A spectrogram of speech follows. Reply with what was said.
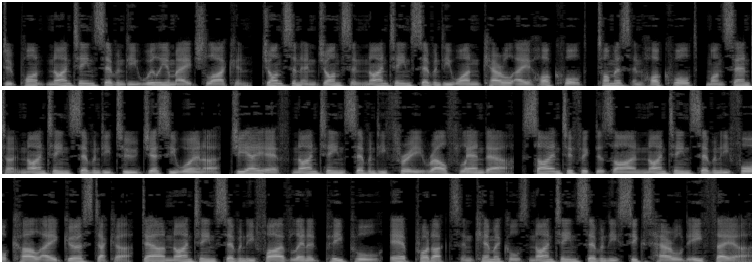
DuPont 1970 William H. Lycan, Johnson & Johnson 1971 Carroll A. Hochwalt, Thomas and Hochwalt, Monsanto 1972 Jesse Werner, GAF 1973 Ralph Landau, Scientific Design 1974 Carl A. Gerstacker, Dow 1975 Leonard P. Pool, Air Products and Chemicals 1976 Harold E. Thayer,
